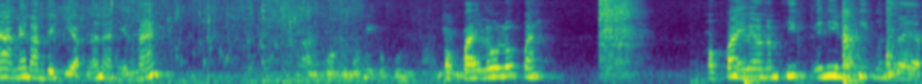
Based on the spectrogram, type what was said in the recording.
นะแม่ดำจะเหยียบนั่นน่ะเห็นไหมอ่าพวกหนูมันมีกระปุ่นหวานออกไปแล้วลุกไป ออกไปแล้วน้ำพริกไอ้นี่น้ำพริกมันแสบ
